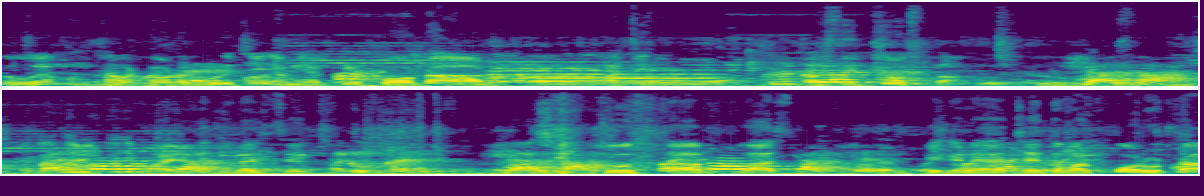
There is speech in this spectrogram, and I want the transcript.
তো এখন খাবারটা অর্ডার করেছি আমি এক প্লেট পরোটা আর খাসি খাসির চোস্তা। আমার কাছে ফাইনালি চলে এসেছে চোস্তা প্লাস এখানে আছে তোমার পরোটা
